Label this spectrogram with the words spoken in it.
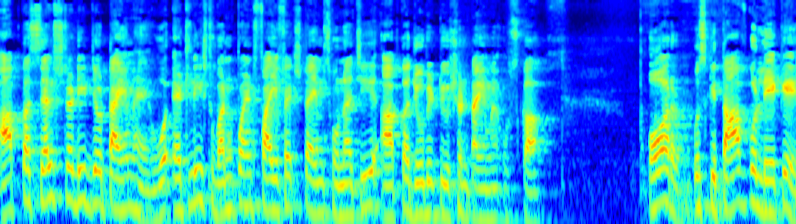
आपका सेल्फ स्टडी जो टाइम है, वो एटलीस्ट 1.5 एक्स टाइम्स होना चाहिए। आपका जो भी ट्यूशन टाइम है, उसका। और उस किताब को लेके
